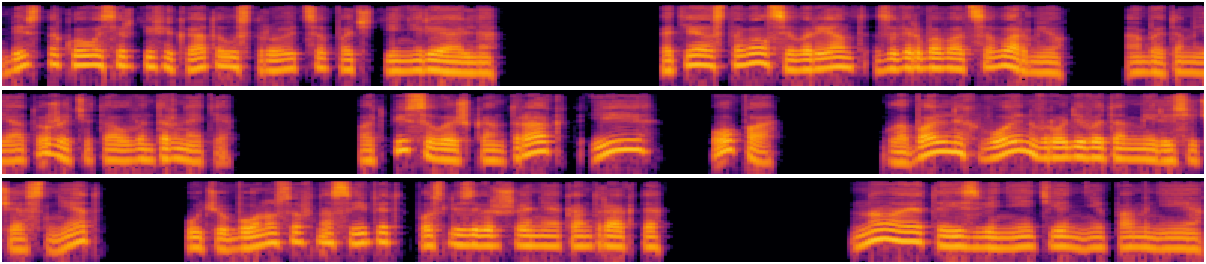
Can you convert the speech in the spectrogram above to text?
Без такого сертификата устроиться почти нереально. Хотя оставался вариант завербоваться в армию. Об этом я тоже читал в интернете. Подписываешь контракт и Опа! Глобальных войн вроде в этом мире сейчас нет. Кучу бонусов насыпят после завершения контракта. Но это, извините, не по мне.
